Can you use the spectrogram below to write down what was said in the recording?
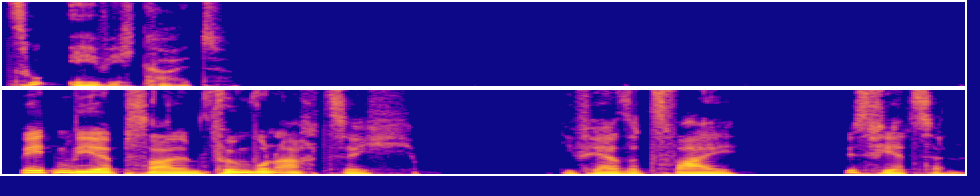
zu Ewigkeit. Beten wir Psalm 85, die Verse 2 bis 14.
